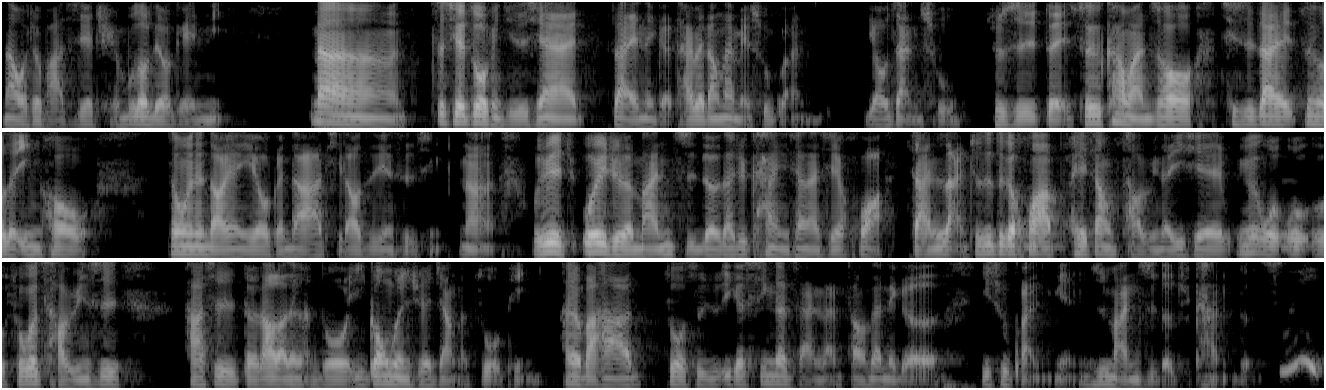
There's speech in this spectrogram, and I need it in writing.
那我就把这些全部都留给你。那这些作品其实现在在那个台北当代美术馆有展出，就是对。所以看完之后，其实，在最后的映后。”曾文正导演也有跟大家提到这件事情，那我也我也觉得蛮值得再去看一下那些画展览，就是这个画配上草云的一些，因为我我我说过草云是他是得到了那个很多义工文学奖的作品，他又把它做出一个新的展览放在那个艺术馆里面，是蛮值得去看的。所以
